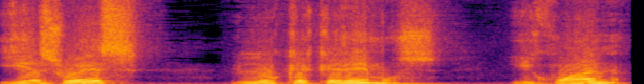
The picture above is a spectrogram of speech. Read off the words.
y eso es lo que queremos. Y Juan,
